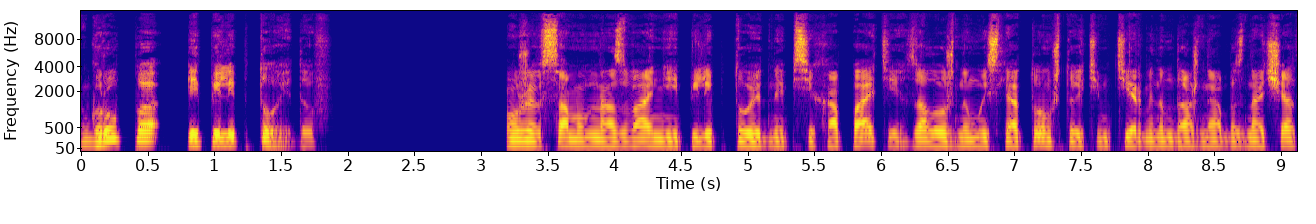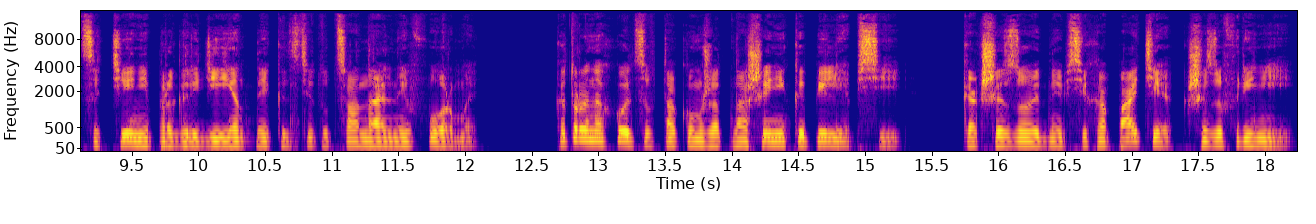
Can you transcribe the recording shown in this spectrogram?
Группа эпилептоидов. Уже в самом названии эпилептоидной психопатии заложена мысль о том, что этим термином должны обозначаться те непроградиентные конституциональные формы, которые находятся в таком же отношении к эпилепсии, как шизоидная психопатия к шизофрении.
